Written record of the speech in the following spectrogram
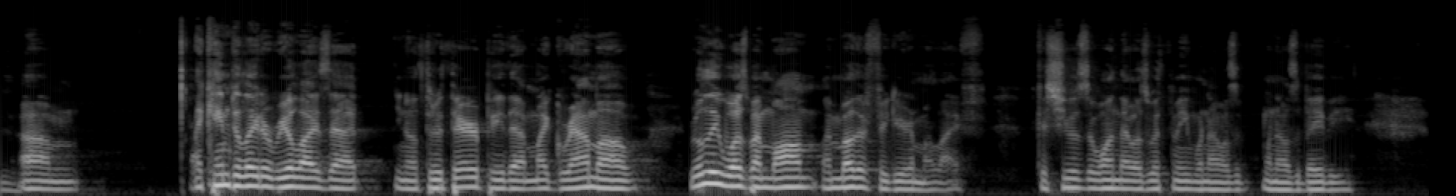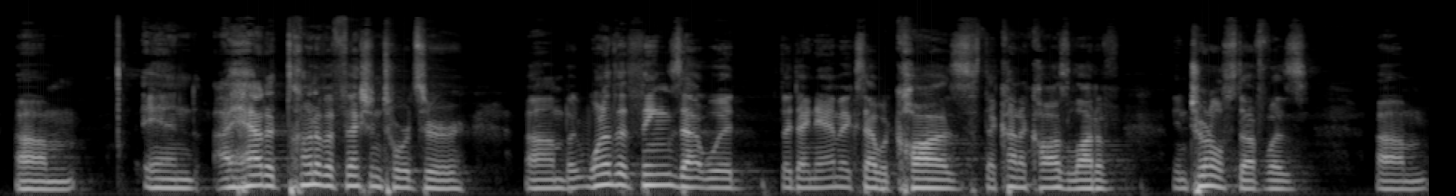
Mm-hmm. Um, I came to later realize that you know through therapy that my grandma really was my mom, my mother figure in my life because she was the one that was with me when I was when I was a baby. Um, and I had a ton of affection towards her um, but one of the things that would, the dynamics that would cause, that kind of caused a lot of internal stuff was um,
